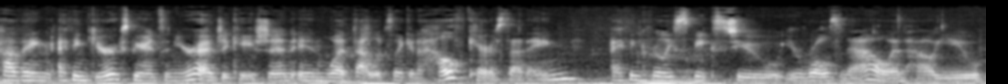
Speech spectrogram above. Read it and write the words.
having, I think, your experience and your education in what that looks like in a healthcare setting, I think really speaks to your roles now and how you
